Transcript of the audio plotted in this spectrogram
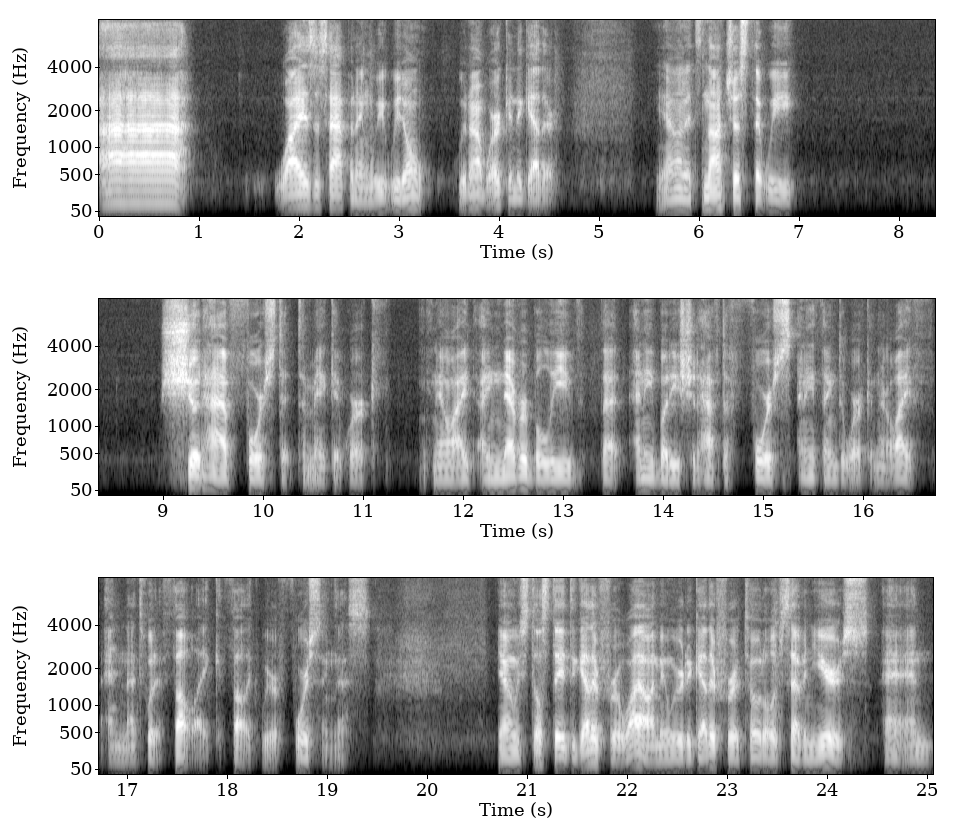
ah, why is this happening? We we don't we're not working together. You know, and it's not just that we should have forced it to make it work. You know, I, I never believed that anybody should have to force anything to work in their life. And that's what it felt like. It felt like we were forcing this. You know, we still stayed together for a while. I mean, we were together for a total of seven years. And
